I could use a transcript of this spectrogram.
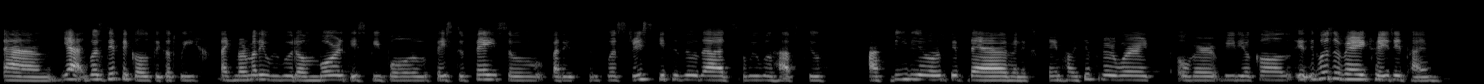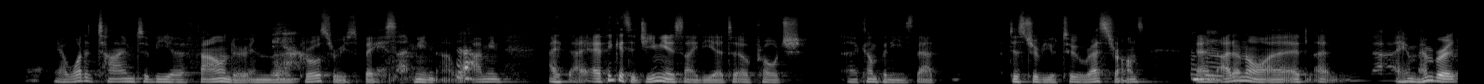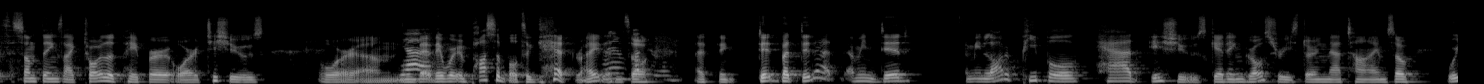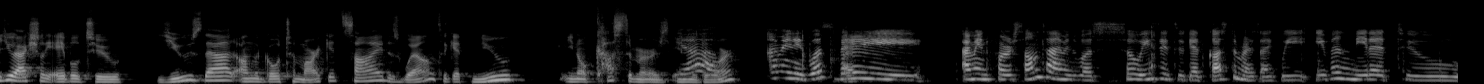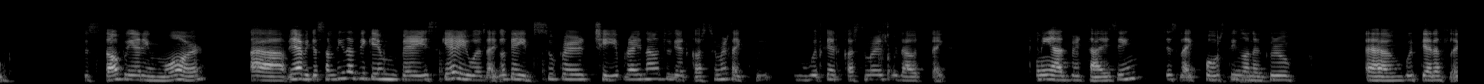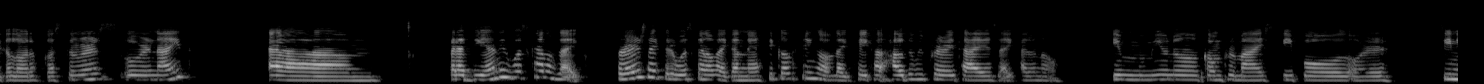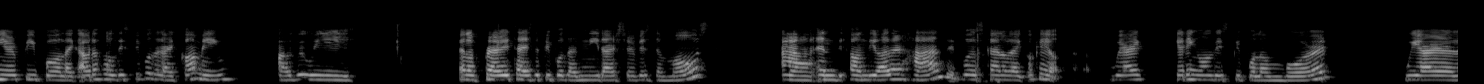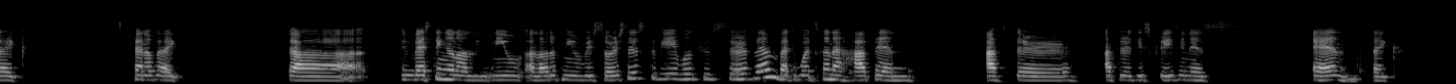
um yeah it was difficult because we like normally we would onboard these people face to face so but it, it was risky to do that so we will have to have videos with them and explain how Jupiter worked over video call it, it was a very crazy time yeah what a time to be a founder in the yeah. grocery space i mean uh, yeah. i mean I, I think it's a genius idea to approach uh, companies that distribute to restaurants mm-hmm. and i don't know I, I, I remember some things like toilet paper or tissues, or um, yeah. they, they, were impossible to get, right? and so I think did, but did that? I mean, did I mean a lot of people had issues getting groceries during that time? So were you actually able to use that on the go-to-market side as well to get new, you know, customers in yeah. the door? I mean, it was very I mean, for some time it was so easy to get customers. Like we even needed to to stop getting more. Uh, yeah, because something that became very scary was like, okay, it's super cheap right now to get customers. Like we, we would get customers without like any advertising. Just like posting on a group um, would get us like a lot of customers overnight. Um, but at the end, it was kind of like first like there was kind of like an ethical thing of like hey how do we prioritize like i don't know immunocompromised people or senior people? Like out of all these people that are coming how do we kind of prioritize the people that need our service the most? Uh, and on the other hand it was kind of like okay we are getting all these people on board. We are like kind of like uh, investing on a new a lot of new resources to be able to serve them but what's going to happen after after this craziness ends? Like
